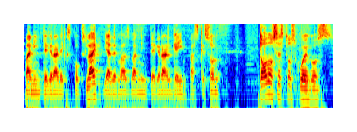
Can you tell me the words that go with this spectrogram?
van a integrar Xbox Live y además van a integrar Game Pass, que son todos estos juegos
